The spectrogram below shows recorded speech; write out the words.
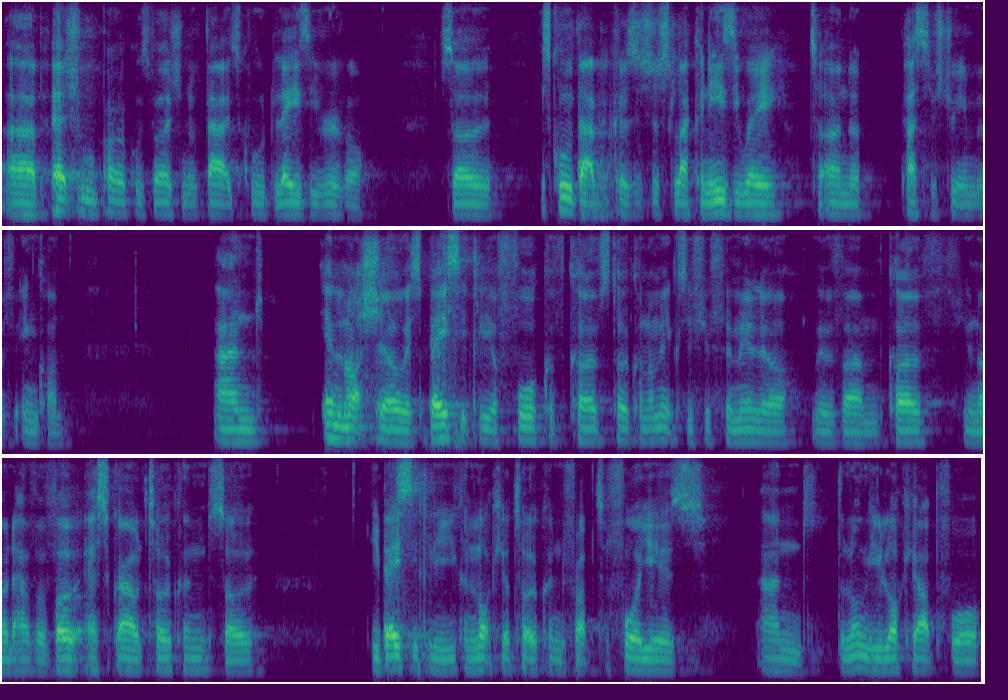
Uh, Perpetual Protocol's version of that is called Lazy River. So it's called that because it's just like an easy way to earn a passive stream of income. And in a nutshell, it's basically a fork of Curve's tokenomics. If you're familiar with um, Curve, you know they have a vote escrow token. So you basically you can lock your token for up to four years, and the longer you lock it up for,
